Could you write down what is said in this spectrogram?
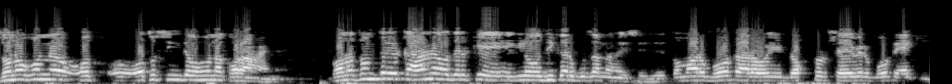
জনগণের অত চিন্তা ভাবনা করা হয় না। গণতন্ত্রের কারণে ওদেরকে এগুলো অধিকার বোঝানো হয়েছে যে তোমার ভোট আর ওই ডক্টর সাহেবের ভোট একই।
